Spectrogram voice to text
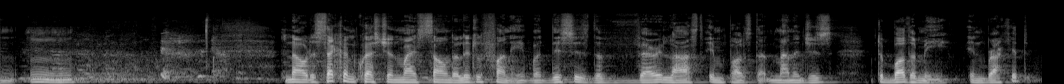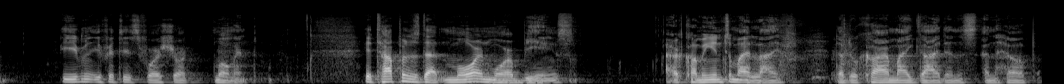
Mm-mm. Now, the second question might sound a little funny, but this is the very last impulse that manages to bother me, in bracket, even if it is for a short moment. It happens that more and more beings are coming into my life that require my guidance and help,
